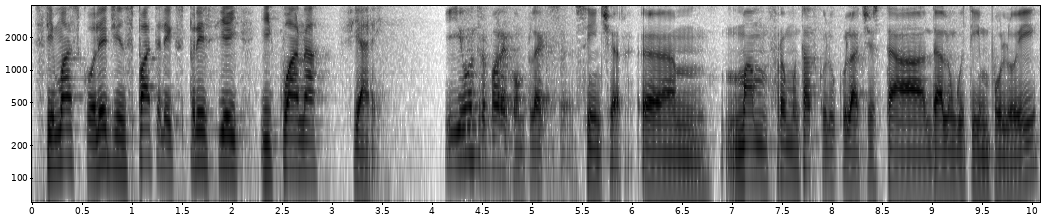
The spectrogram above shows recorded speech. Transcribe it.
stimați colegi, în spatele expresiei icoana fiarei? E o întrebare complexă, sincer. Um, m-am frământat cu lucrurile acestea de-a lungul timpului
